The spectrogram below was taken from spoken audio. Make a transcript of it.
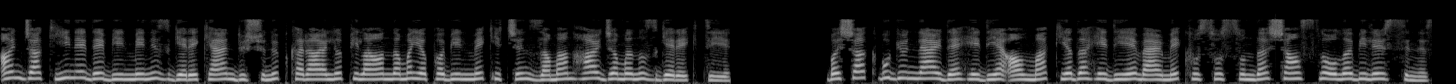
Ancak yine de bilmeniz gereken düşünüp kararlı planlama yapabilmek için zaman harcamanız gerektiği. Başak bugünlerde hediye almak ya da hediye vermek hususunda şanslı olabilirsiniz.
